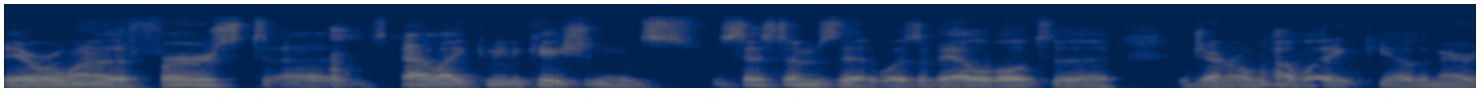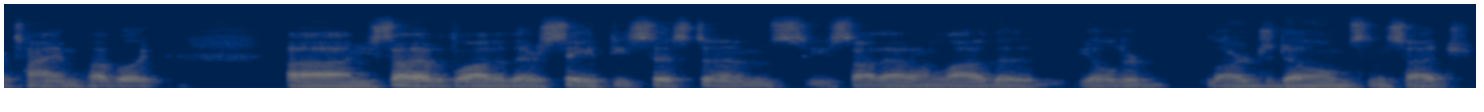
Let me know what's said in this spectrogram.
They were one of the first uh, satellite communications systems that was available to the general public, you know, the maritime public. Um, you saw that with a lot of their safety systems. You saw that on a lot of the, the older large domes and such.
